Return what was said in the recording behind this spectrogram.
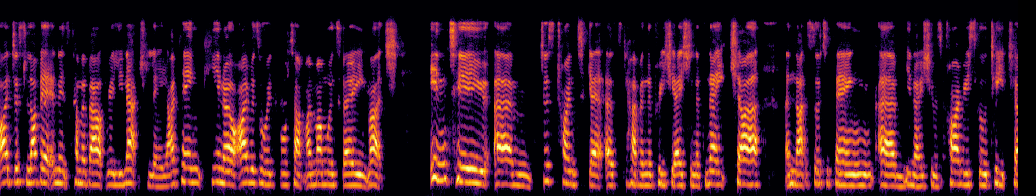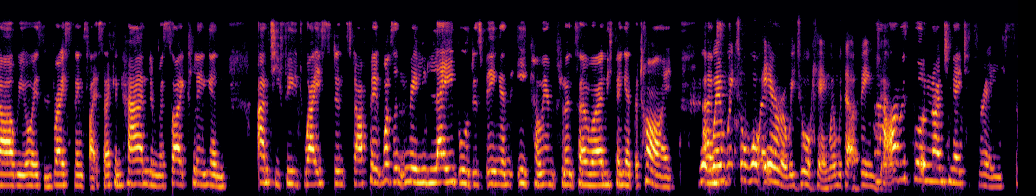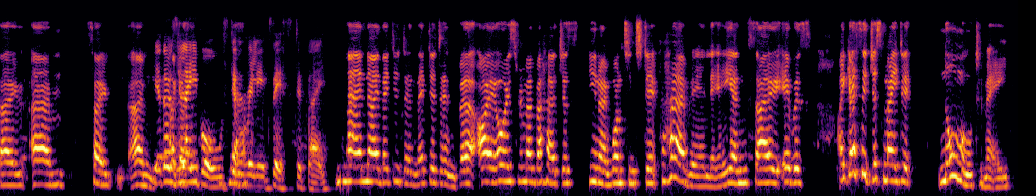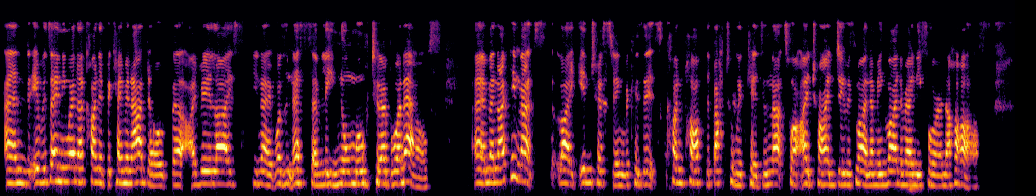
I just love it and it's come about really naturally. I think, you know, I was always brought up, my mum was very much into um, just trying to get us to have an appreciation of nature and that sort of thing. Um, you know, she was a primary school teacher. We always embraced things like secondhand and recycling and anti-food waste and stuff. It wasn't really labelled as being an eco-influencer or anything at the time. Well, when we talk, what era are we talking? When would that have been? Uh, I was born in 1983, so um, so um, yeah, those guess, labels yeah. didn't really exist, did they? No, no, they didn't. They didn't. But I always remember her just, you know, wanting to do it for her, really. And so it was. I guess it just made it normal to me. And it was only when I kind of became an adult that I realised, you know, it wasn't necessarily normal to everyone else. Um, and I think that's like interesting because it's kind of half the battle with kids, and that's what I try and do with mine. I mean, mine are only four and a half,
